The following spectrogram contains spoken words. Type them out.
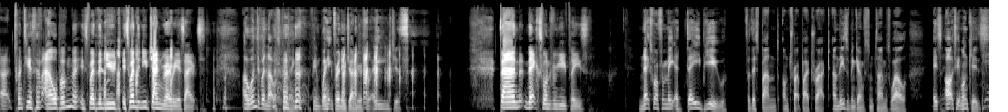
uh, twentieth of album is when the new it's when the new January is out. I wonder when that was coming. I've been waiting for a new January for ages. Dan, next one from you, please. Next one from me, a debut for this band on track by track. And these have been going for some time as well. It's Arctic Monkeys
